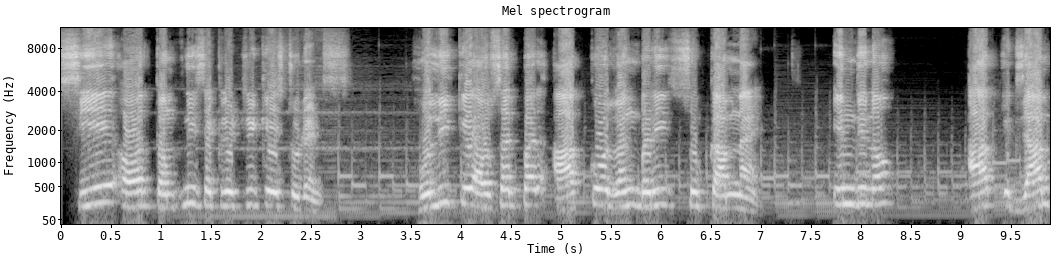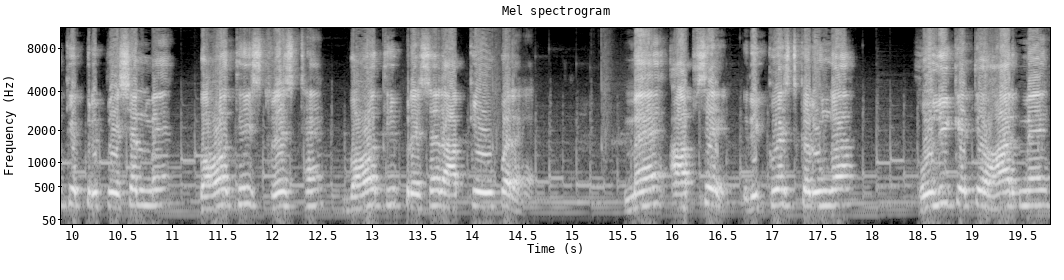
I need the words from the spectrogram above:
सीए और कंपनी सेक्रेटरी के स्टूडेंट्स होली के अवसर पर आपको रंग भरी शुभकामनाएँ। इन दिनों आप एग्ज़ाम के प्रिपरेशन में बहुत ही स्ट्रेस्ड हैं, बहुत ही प्रेशर आपके ऊपर है। मैं आपसे रिक्वेस्ट करूँगा, होली के त्योहार में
